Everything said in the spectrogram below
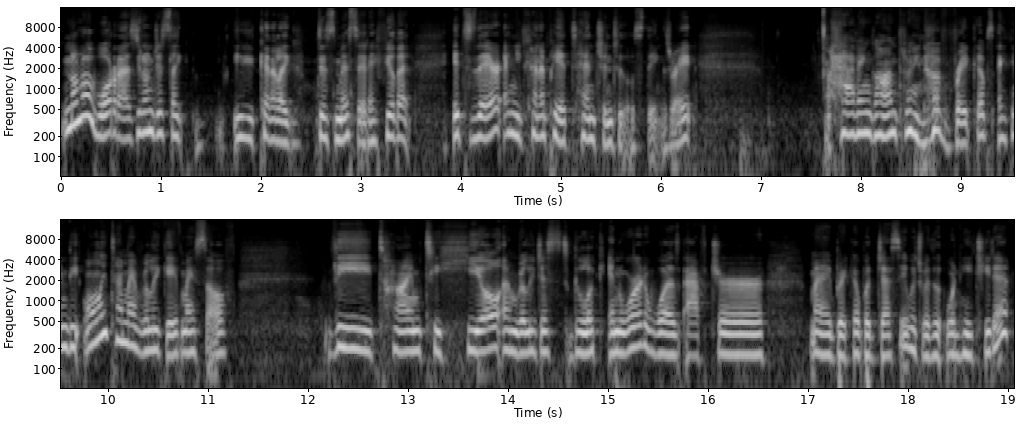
no lo borras, you don't just like, you kind of like dismiss it. I feel that it's there and you kind of pay attention to those things, right? Having gone through enough breakups, I think the only time I really gave myself the time to heal and really just look inward was after my breakup with Jesse, which was when he cheated.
